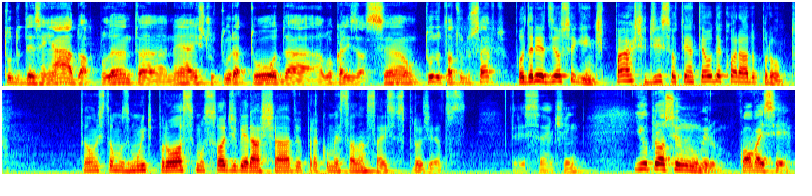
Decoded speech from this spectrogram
tudo desenhado, a planta, né, a estrutura toda, a localização, tudo está tudo certo? Poderia dizer o seguinte, parte disso eu tenho até o decorado pronto. Então estamos muito próximos só de virar a chave para começar a lançar esses projetos. Interessante, hein? E o próximo número, qual vai ser?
